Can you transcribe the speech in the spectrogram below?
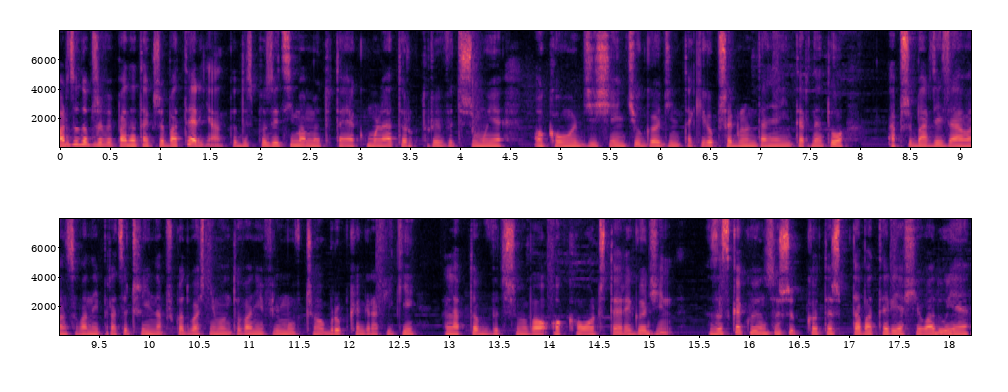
Bardzo dobrze wypada także bateria. Do dyspozycji mamy tutaj akumulator, który wytrzymuje około 10 godzin takiego przeglądania internetu, a przy bardziej zaawansowanej pracy, czyli na przykład właśnie montowanie filmów czy obróbkę grafiki, laptop wytrzymywał około 4 godziny. Zaskakująco szybko też ta bateria się ładuje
